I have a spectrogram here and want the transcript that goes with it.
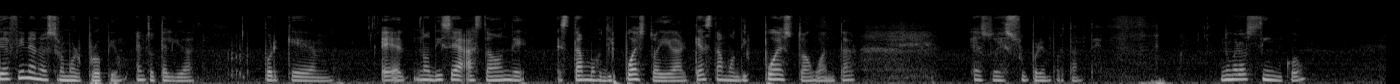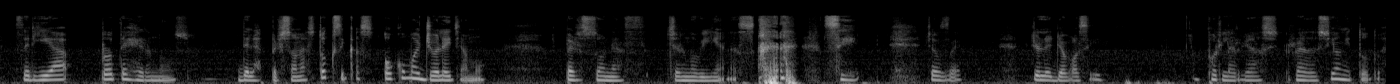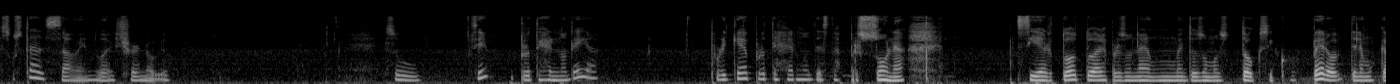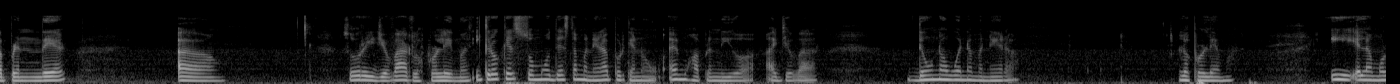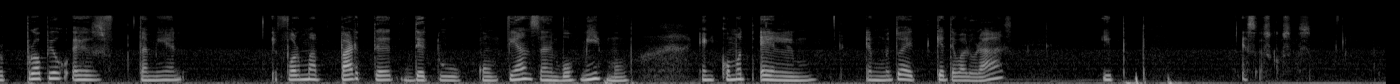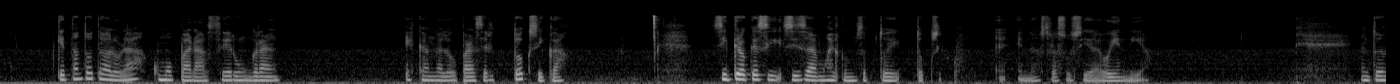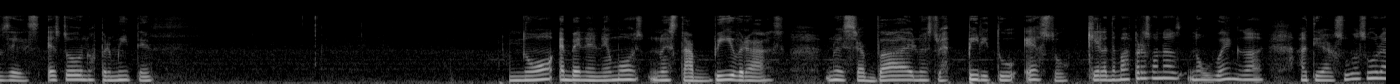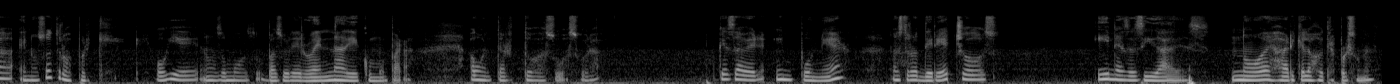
define nuestro amor propio en totalidad, porque eh, nos dice hasta dónde estamos dispuestos a llegar, qué estamos dispuestos a aguantar. Eso es súper importante. Número 5 sería protegernos de las personas tóxicas o como yo le llamo, personas chernobylianas. sí, yo sé, yo le llamo así. por la radiación y todo eso. Ustedes saben lo de Chernobyl. So, sí, protegernos de ella. ¿Por qué protegernos de estas personas? Cierto, todas las personas en un momento somos tóxicos, pero tenemos que aprender a sobrellevar los problemas. Y creo que somos de esta manera porque no hemos aprendido a, llevar de una buena manera los problemas. Y el amor propio es también forma parte de tu confianza en vos mismo, en cómo el, el momento de que te valoras y esas cosas. ¿Qué tanto te valoras como para ser un gran escándalo para ser tóxica. Sí creo que sí, sí sabemos el concepto de tóxico en nuestra sociedad hoy en día. Entonces, esto nos permite no envenenemos nuestras vibras, nuestra vibe, nuestro espíritu, eso, que las demás personas no vengan a tirar su basura en nosotros, porque, oye, no somos basureros en nadie como para aguantar toda su basura que saber imponer nuestros derechos y necesidades, no dejar que las otras personas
